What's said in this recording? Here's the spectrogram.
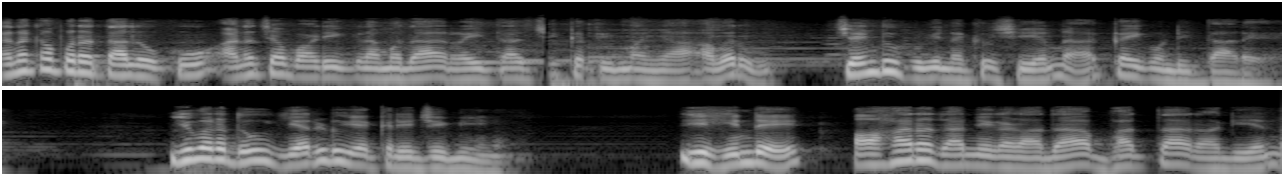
ಕನಕಪುರ ತಾಲೂಕು ಅಣಚವಾಡಿ ಗ್ರಾಮದ ರೈತ ಚಿಕ್ಕ ತಿಮ್ಮಯ್ಯ ಅವರು ಚೆಂಡು ಹೂವಿನ ಕೃಷಿಯನ್ನ ಕೈಗೊಂಡಿದ್ದಾರೆ. ಇವರದು ಎರಡು ಎಕರೆ ಜಮೀನು. ಈ ಹಿಂದೆ ಆಹಾರ ಧಾನ್ಯಗಳಾದ ಭತ್ತ, ರಾಗಿಯನ್ನ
